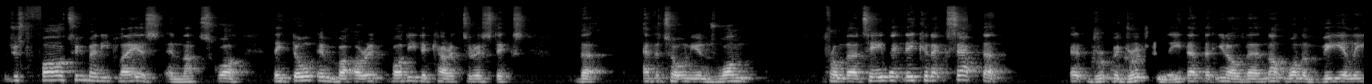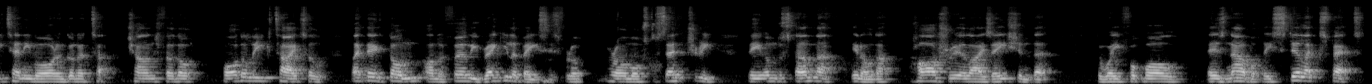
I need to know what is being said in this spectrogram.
There's just far too many players in that squad. They don't embody the characteristics that Evertonians want from their team. They, they can accept that uh, begrudgingly that, that you know they're not one of the elite anymore and going to challenge for the for the league title like they've done on a fairly regular basis for for almost a century. They understand that you know that harsh realization that the way football is now, but they still expect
